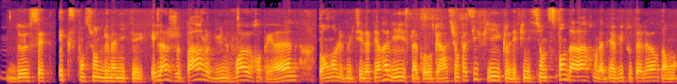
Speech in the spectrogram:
de cette expansion de l'humanité. Et là, je parle d'une voie européenne dans le multilatéralisme, la coopération pacifique, la définition de standards, on l'a bien vu tout à l'heure dans,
